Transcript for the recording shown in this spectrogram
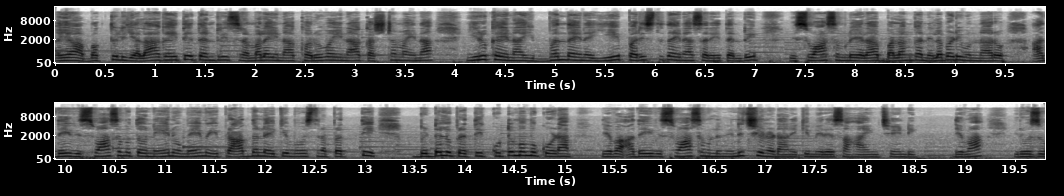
అయా భక్తులు ఎలాగైతే తండ్రి శ్రమలైనా కరువైనా కష్టమైనా ఇరుకైనా ఇబ్బంది అయినా ఏ పరిస్థితి అయినా సరే తండ్రి విశ్వాసంలో ఎలా బలంగా నిలబడి ఉన్నారో అదే విశ్వాసముతో నేను మేము ఈ ప్రార్థనలో ఏకీభవిస్తున్న ప్రతి బిడ్డలు ప్రతి కుటుంబము కూడా దేవా అదే విశ్వాసములు నిలిచి ఉండడానికి మీరే సహాయం చేయండి. దేవా ఈరోజు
